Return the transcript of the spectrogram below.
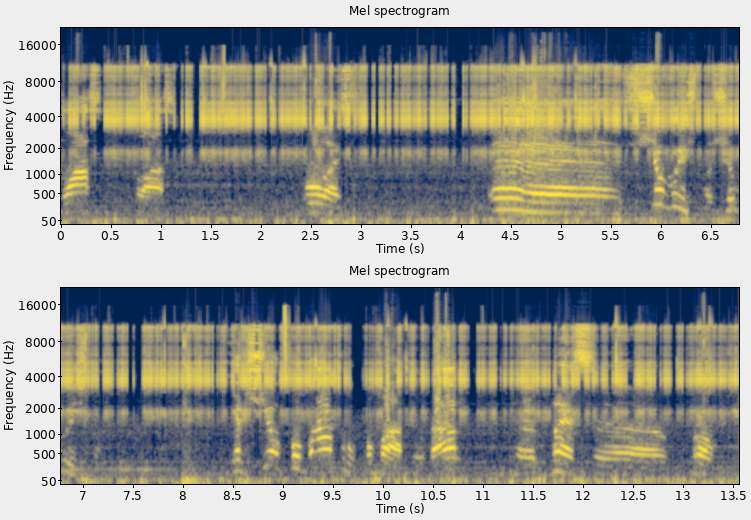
Клас, клас. Ось. Е, що вийшло? Що вийшло? Якщо по бату, по бату, да, е, без е, промки,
